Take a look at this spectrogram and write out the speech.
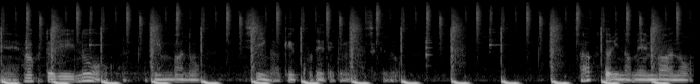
えー、ファクトリーの現場のシーンが結構出てくるんですけどファクトリーのメンバーの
